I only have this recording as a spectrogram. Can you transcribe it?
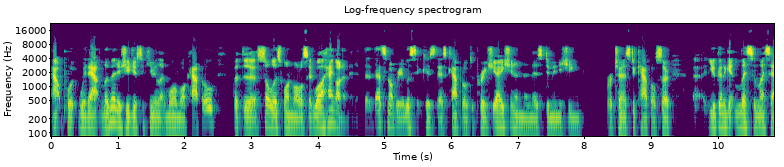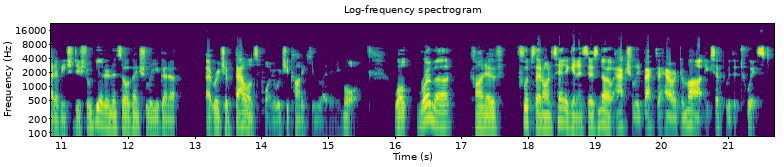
output without limit as you just accumulate more and more capital? But the Solow Swan model said, well, hang on a minute, that's not realistic because there's capital depreciation and then there's diminishing returns to capital. So uh, you're going to get less and less out of each additional unit, and so eventually you're going to uh, reach a balance point at which you can't accumulate anymore. Well, Romer kind of flips that on its head again and says, no, actually, back to Harrod-Domar, except with a twist.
